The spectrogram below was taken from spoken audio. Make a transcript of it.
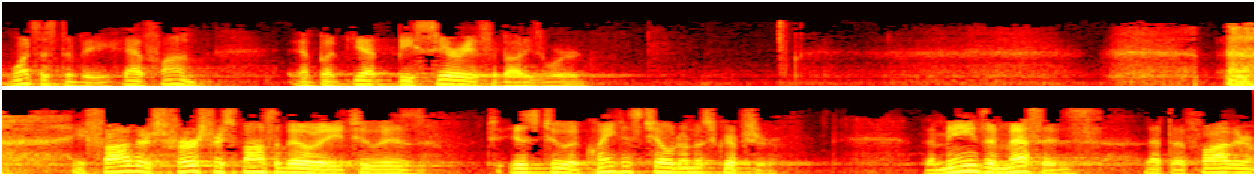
wants us to be. Have fun. and, But yet be serious about His Word. A father's first responsibility to his, is to acquaint his children with Scripture. The means and methods that the father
